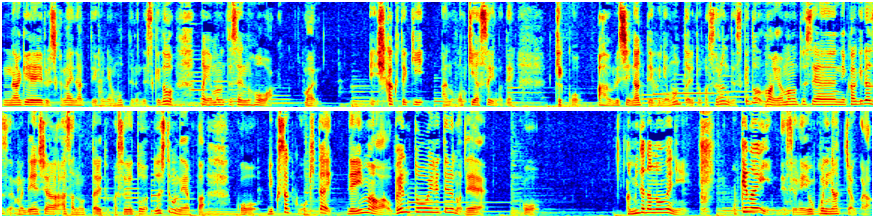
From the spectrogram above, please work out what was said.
投げるしかないなっていうふうには思ってるんですけど、まあ、山手線の方は、まあ、比較的あの起きやすいので結構あ嬉しいなっていうふうに思ったりとかするんですけど、まあ、山手線に限らず、まあ、電車朝乗ったりとかするとどうしてもねやっぱこうリュックサック置きたいで今はお弁当を入れてるのでこう網棚の上に置けないんですよね横になっちゃうから。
